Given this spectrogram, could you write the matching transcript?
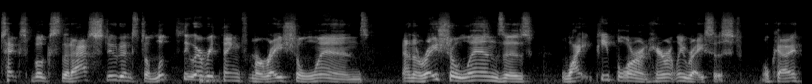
textbooks that asked students to look through everything from a racial lens, and the racial lens is white people are inherently racist, okay?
